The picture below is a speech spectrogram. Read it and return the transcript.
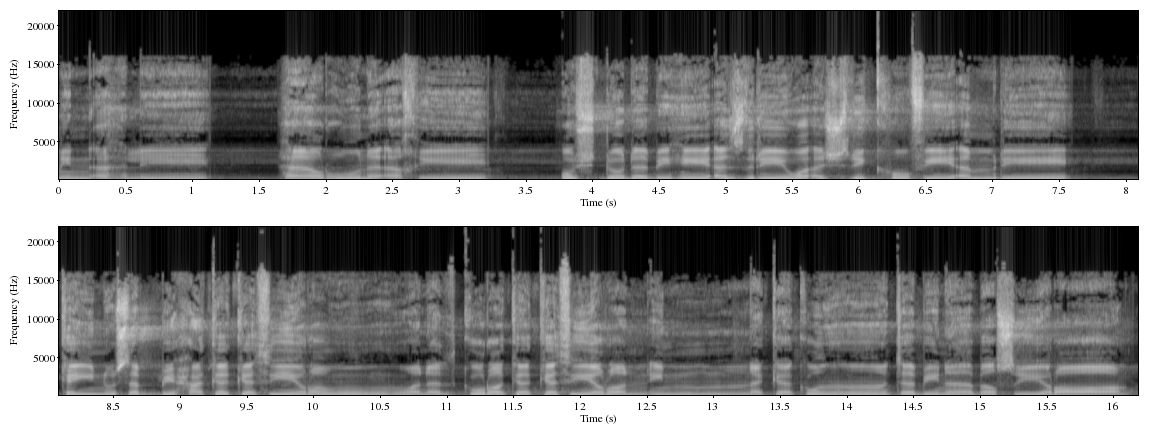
من أهلي. هارون أخي أشدد به أزري وأشركه في أمري. كي نسبحك كثيرا ونذكرك كثيرا إنك كنت بنا بصيرا.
